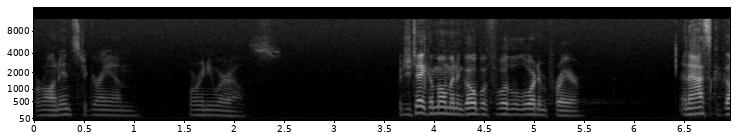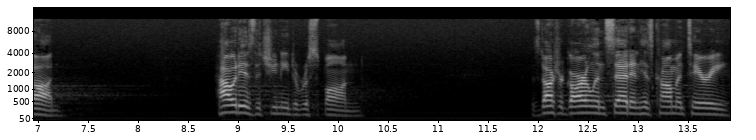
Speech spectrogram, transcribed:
or on Instagram or anywhere else. Would you take a moment and go before the Lord in prayer and ask God how it is that you need to respond? As Dr. Garland said in his commentary,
